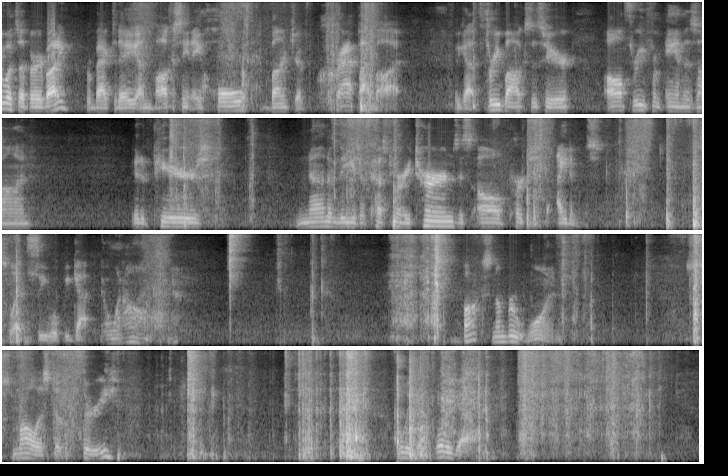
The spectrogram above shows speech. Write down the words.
Hey, what's up, everybody? We're back today unboxing a whole bunch of crap I bought. We got three boxes here, all three from Amazon. It appears none of these are customer returns, it's all purchased items. So let's see what we got going on. Box number one, smallest of three. What we got? What we got?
